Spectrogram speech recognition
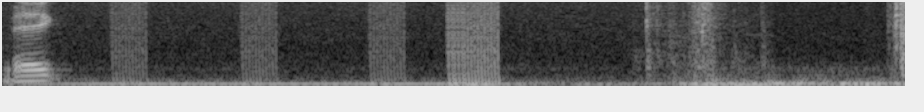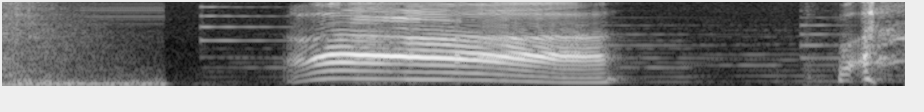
Meg. Ah!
